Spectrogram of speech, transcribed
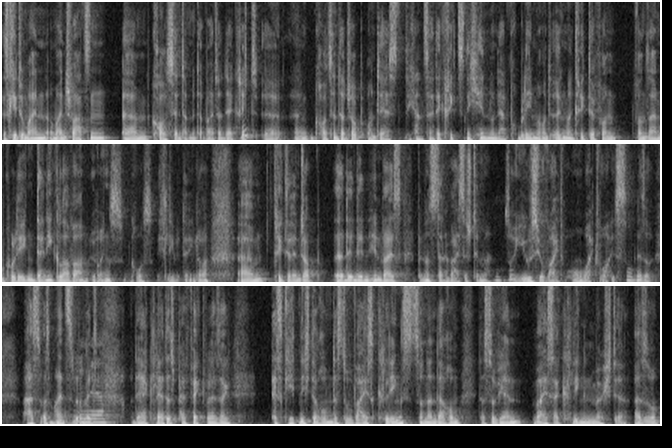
Es geht um einen, um einen schwarzen ähm, Callcenter-Mitarbeiter, der kriegt äh, einen Callcenter-Job und der ist die ganze Zeit, der kriegt es nicht hin und er hat Probleme und irgendwann kriegt er von, von seinem Kollegen, Danny Glover, übrigens, groß, ich liebe Danny Glover, ähm, kriegt er den Job, äh, den, den Hinweis, benutzt deine weiße Stimme. So, use your white, white voice. Und er so, was, was meinst du damit? Ja. Und er erklärt es perfekt, weil er sagt, es geht nicht darum, dass du weiß klingst, sondern darum, dass du wie ein Weißer klingen möchte. Also,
